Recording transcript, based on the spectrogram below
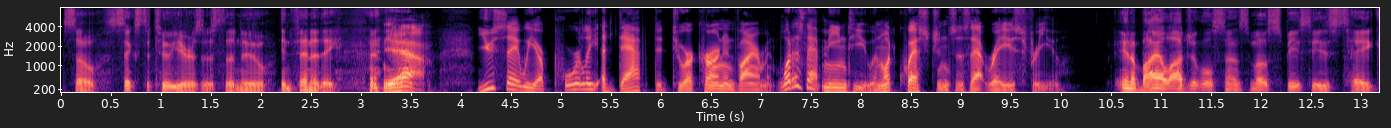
So six to two years is the new infinity. yeah. You say we are poorly adapted to our current environment. What does that mean to you, and what questions does that raise for you? In a biological sense, most species take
